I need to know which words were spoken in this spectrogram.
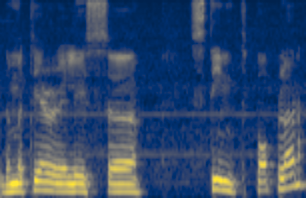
The material is uh, steamed poplar.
